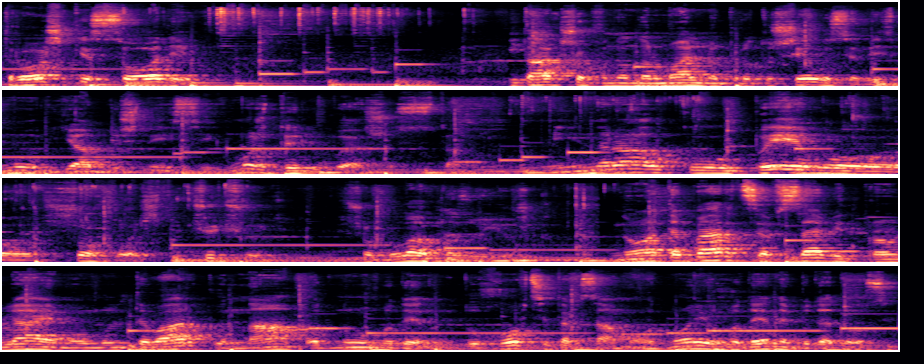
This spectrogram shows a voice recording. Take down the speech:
трошки солі. І так, щоб воно нормально протушилося, візьму яблучний сік. Можете любе щось там. Мінералку, пиво, що хочете, чуть-чуть, щоб була внизу юшка. Ну а тепер це все відправляємо в мультиварку на одну годину. Духовці так само одної години буде досить.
